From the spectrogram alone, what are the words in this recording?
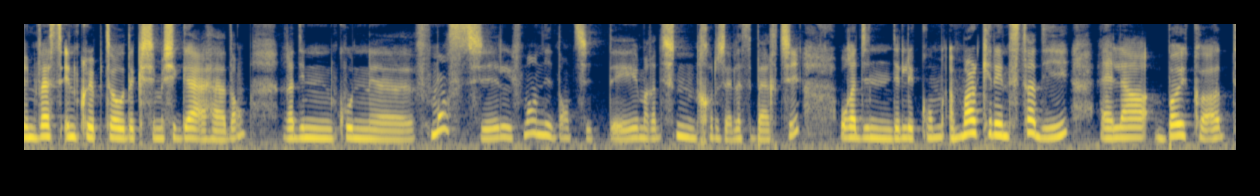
invest in crypto داكشي ماشي كاع هذا غادي نكون في mon style في mon identité ما غاديش نخرج على صباغتي وغادي ندير لكم marketing study على boycott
